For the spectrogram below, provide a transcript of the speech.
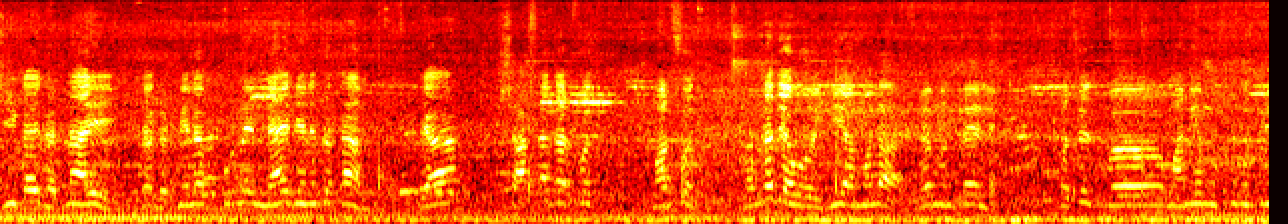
जी काय घटना आहे त्या घटनेला पूर्ण न्याय देण्याचं काम या शासनामार्फत मार्फत करण्यात यावं ही आम्हाला गृहमंत्रालय तसेच माननीय मुख्यमंत्री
